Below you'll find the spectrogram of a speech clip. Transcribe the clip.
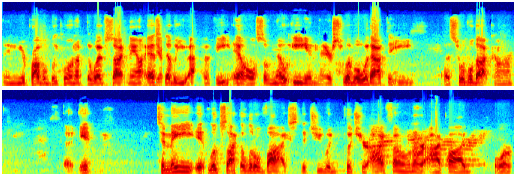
and you're probably pulling up the website now, S W I V L, so no e in there, Swivel without the e, uh, swivl.com. Uh, it to me it looks like a little vice that you would put your iPhone or iPod or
